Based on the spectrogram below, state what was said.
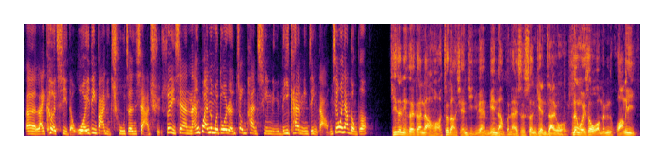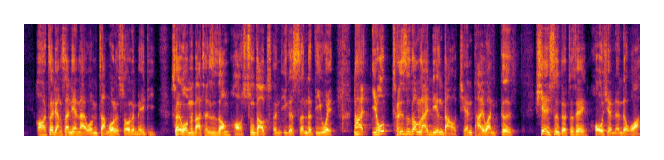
呃来客气的，我一定把你出征下去。所以现在难怪那么多人众叛亲离，离开民进党。我们先问一下董哥，其实你可以看到哈，这场选举里面，民进党本来是胜券在握，认为说我们防疫。好，这两三年来，我们掌握了所有的媒体，所以我们把陈世忠好塑造成一个神的地位。那由陈世忠来领导全台湾各县市的这些候选人的话，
